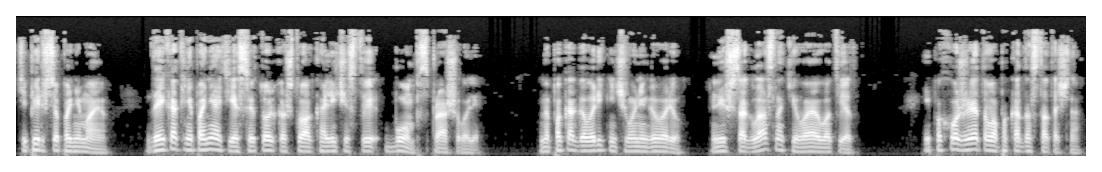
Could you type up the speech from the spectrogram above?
Теперь все понимаю. Да и как не понять, если только что о количестве бомб спрашивали. Но пока говорить ничего не говорю, лишь согласно киваю в ответ. И похоже этого пока достаточно,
